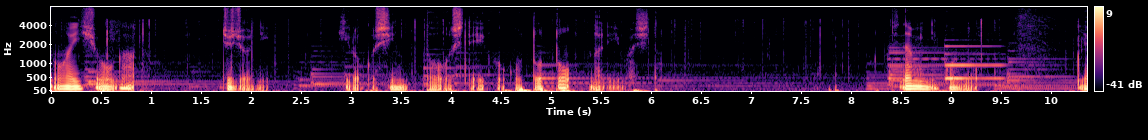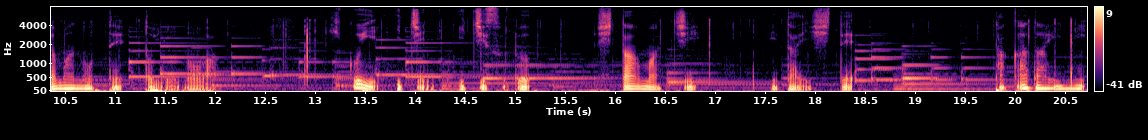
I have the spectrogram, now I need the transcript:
の愛称が徐々に広く浸透していくこととなりました。ちなみにこの山手というのは低い位置に位置する下町に対して高台に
